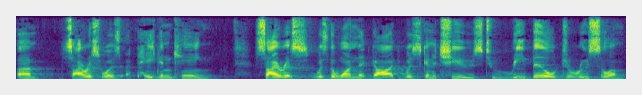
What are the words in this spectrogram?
Um, Cyrus was a pagan king Cyrus was the one that God was going to choose to rebuild Jerusalem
